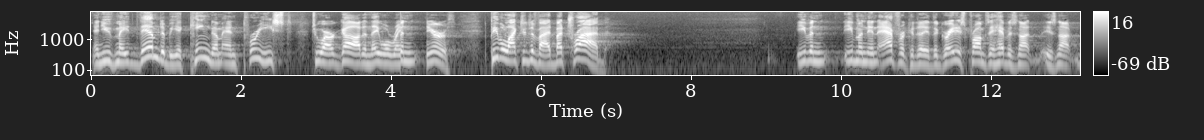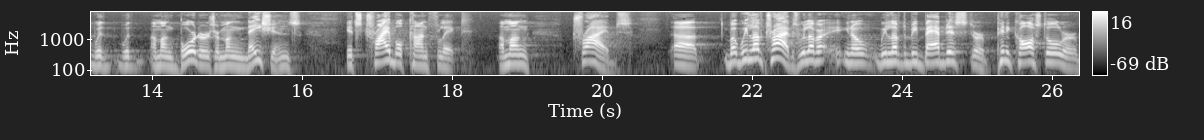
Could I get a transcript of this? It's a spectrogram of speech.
And you've made them to be a kingdom and priest to our God, and they will reign in the earth. People like to divide by tribe. Even, even in Africa today, the greatest problems they have is not, is not with, with among borders or among nations, it's tribal conflict among tribes. Uh, but we love tribes. We love, our, you know, we love to be Baptist or Pentecostal or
